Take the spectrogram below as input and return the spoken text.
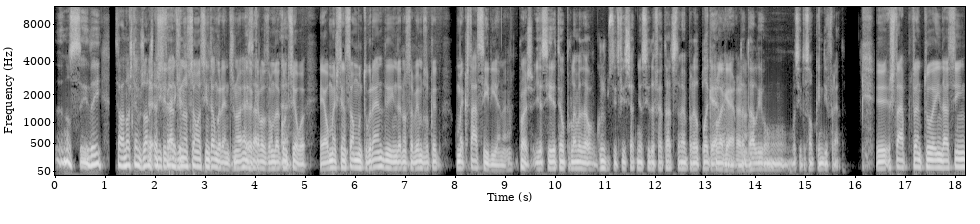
não sei, daí, sei lá, nós temos zonas As cidades não são assim tão grandes, não é? Exato. Aquelas onde aconteceu. É. é uma extensão muito grande e ainda não sabemos o que, como é que está a Síria, não é? Pois, e a Síria tem o problema de alguns dos edifícios já tinham sido afetados também pela, pela guerra. Pela guerra. Portanto, está ali um, uma situação um bocadinho diferente. Está, portanto, ainda assim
